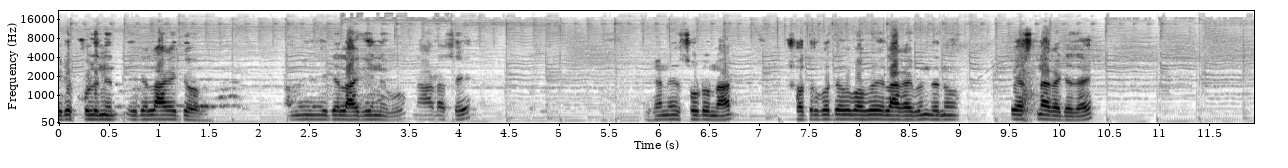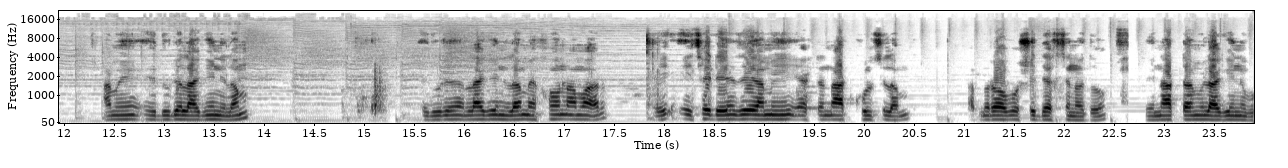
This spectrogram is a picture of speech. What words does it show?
এটা খুলে এটা লাগাইতে হবে। আমি এটা লাগিয়ে নেব। নাট আছে। এখানে ছোট নাট। সতর্কতাভাবে লাগাইবেন যেন পেঁয়াজ না কাটা যায়। আমি এই দুটো লাগিয়ে নিলাম। এই দুটো লাগিয়ে নিলাম। এখন আমার এই এই সাইডে যে আমি একটা নাট খুলছিলাম, আপনারা অবশ্যই দেখছেন হয়তো। এই নাটটা আমি লাগিয়ে নেব।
